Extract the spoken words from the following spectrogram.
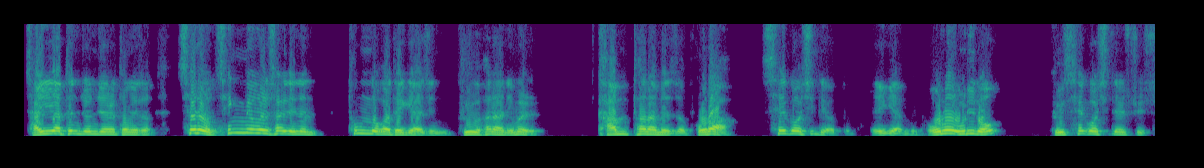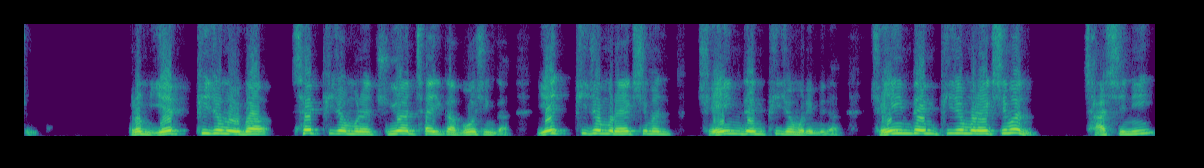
자기 같은 존재를 통해서 새로운 생명을 살리는 통로가 되게 하신 그 하나님을 감탄하면서 보라 새 것이 되었다 얘기합니다. 오늘 우리도 그 새 것이 될 수 있습니다. 그럼 옛 피조물과 새 피조물의 중요한 차이가 무엇인가? 옛 피조물의 핵심은 죄인된 피조물입니다. 죄인된 피조물의 핵심은 자신이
